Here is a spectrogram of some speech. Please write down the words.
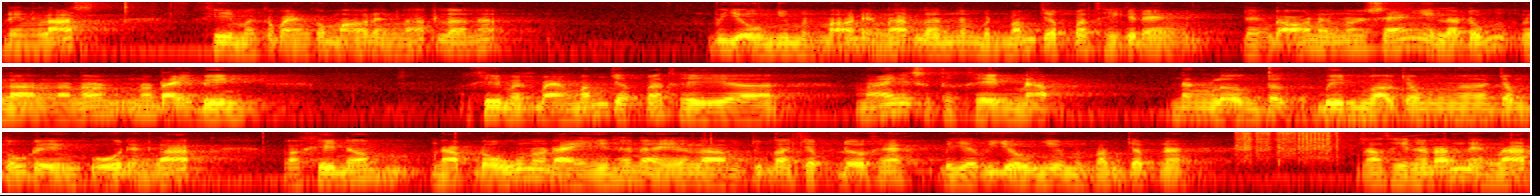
đèn led khi mà các bạn có mở đèn led lên á ví dụ như mình mở đèn led lên mình bấm chụp á, thì cái đèn đèn đỏ này nó sáng như là đúng là là nó nó đầy pin. Khi mà các bạn bấm chụp á, thì à, máy sẽ thực hiện nạp năng lượng từ cục pin vào trong trong tụ điện của đèn led và khi nó nạp đủ nó đầy như thế này là chúng ta chụp được ha. Bây giờ ví dụ như mình bấm chụp nè nó thì nó đánh đèn led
